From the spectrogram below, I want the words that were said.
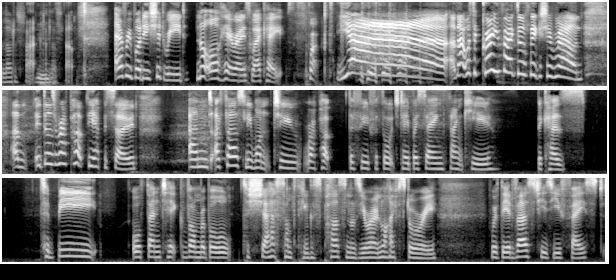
A lot of fact. I love that. Everybody should read Not All Heroes Wear Capes. Fact. Yeah! That was a great fact or fiction round. Um, it does wrap up the episode. And I firstly want to wrap up the food for thought today by saying thank you because to be authentic, vulnerable, to share something as personal as your own life story with the adversities you've faced,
